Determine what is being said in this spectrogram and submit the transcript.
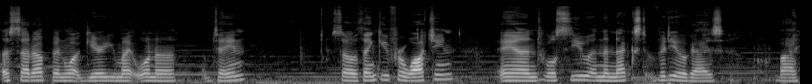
a setup and what gear you might want to obtain. So thank you for watching, And we'll see you in the next video, guys. Bye.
